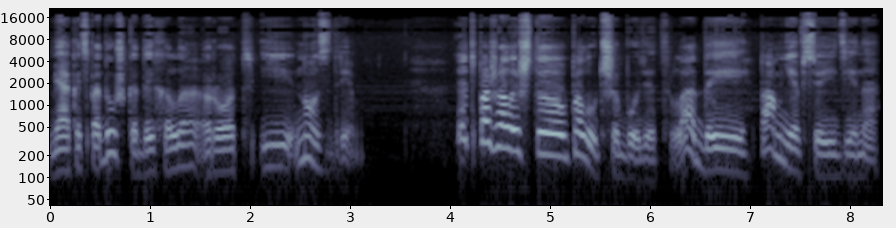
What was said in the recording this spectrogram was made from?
Мякоть подушка дыхала рот и ноздри. Это, пожалуй, что получше будет. Лады, по мне всё едино.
